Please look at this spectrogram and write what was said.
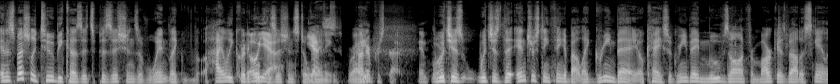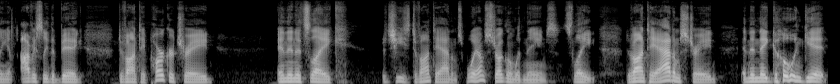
And especially too because it's positions of win, like highly oh, critical Oh, yeah. positions to yes, winning, right? Hundred percent. important. which is which is the interesting thing about like Green Bay. Okay, so Green Bay moves on from Marquez Valdes Scantling and obviously the big devonte Parker trade, and then it's like, geez, Davante Adams. Boy, I'm struggling with names. It's late. Davante Adams trade, and then they go and get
